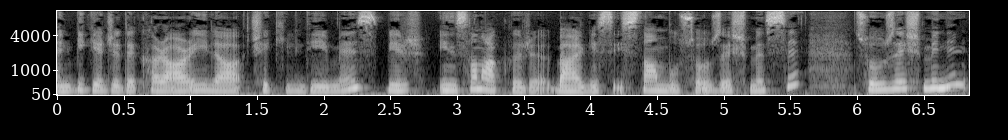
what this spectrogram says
yani bir gecede kararıyla çekildiğimiz bir insan hakları belgesi İstanbul Sözleşmesi. Sözleşmenin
